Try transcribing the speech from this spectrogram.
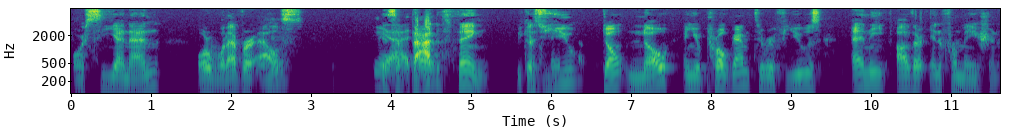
or CNN or whatever else is a bad thing because you don't know and you're programmed to refuse any other information.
